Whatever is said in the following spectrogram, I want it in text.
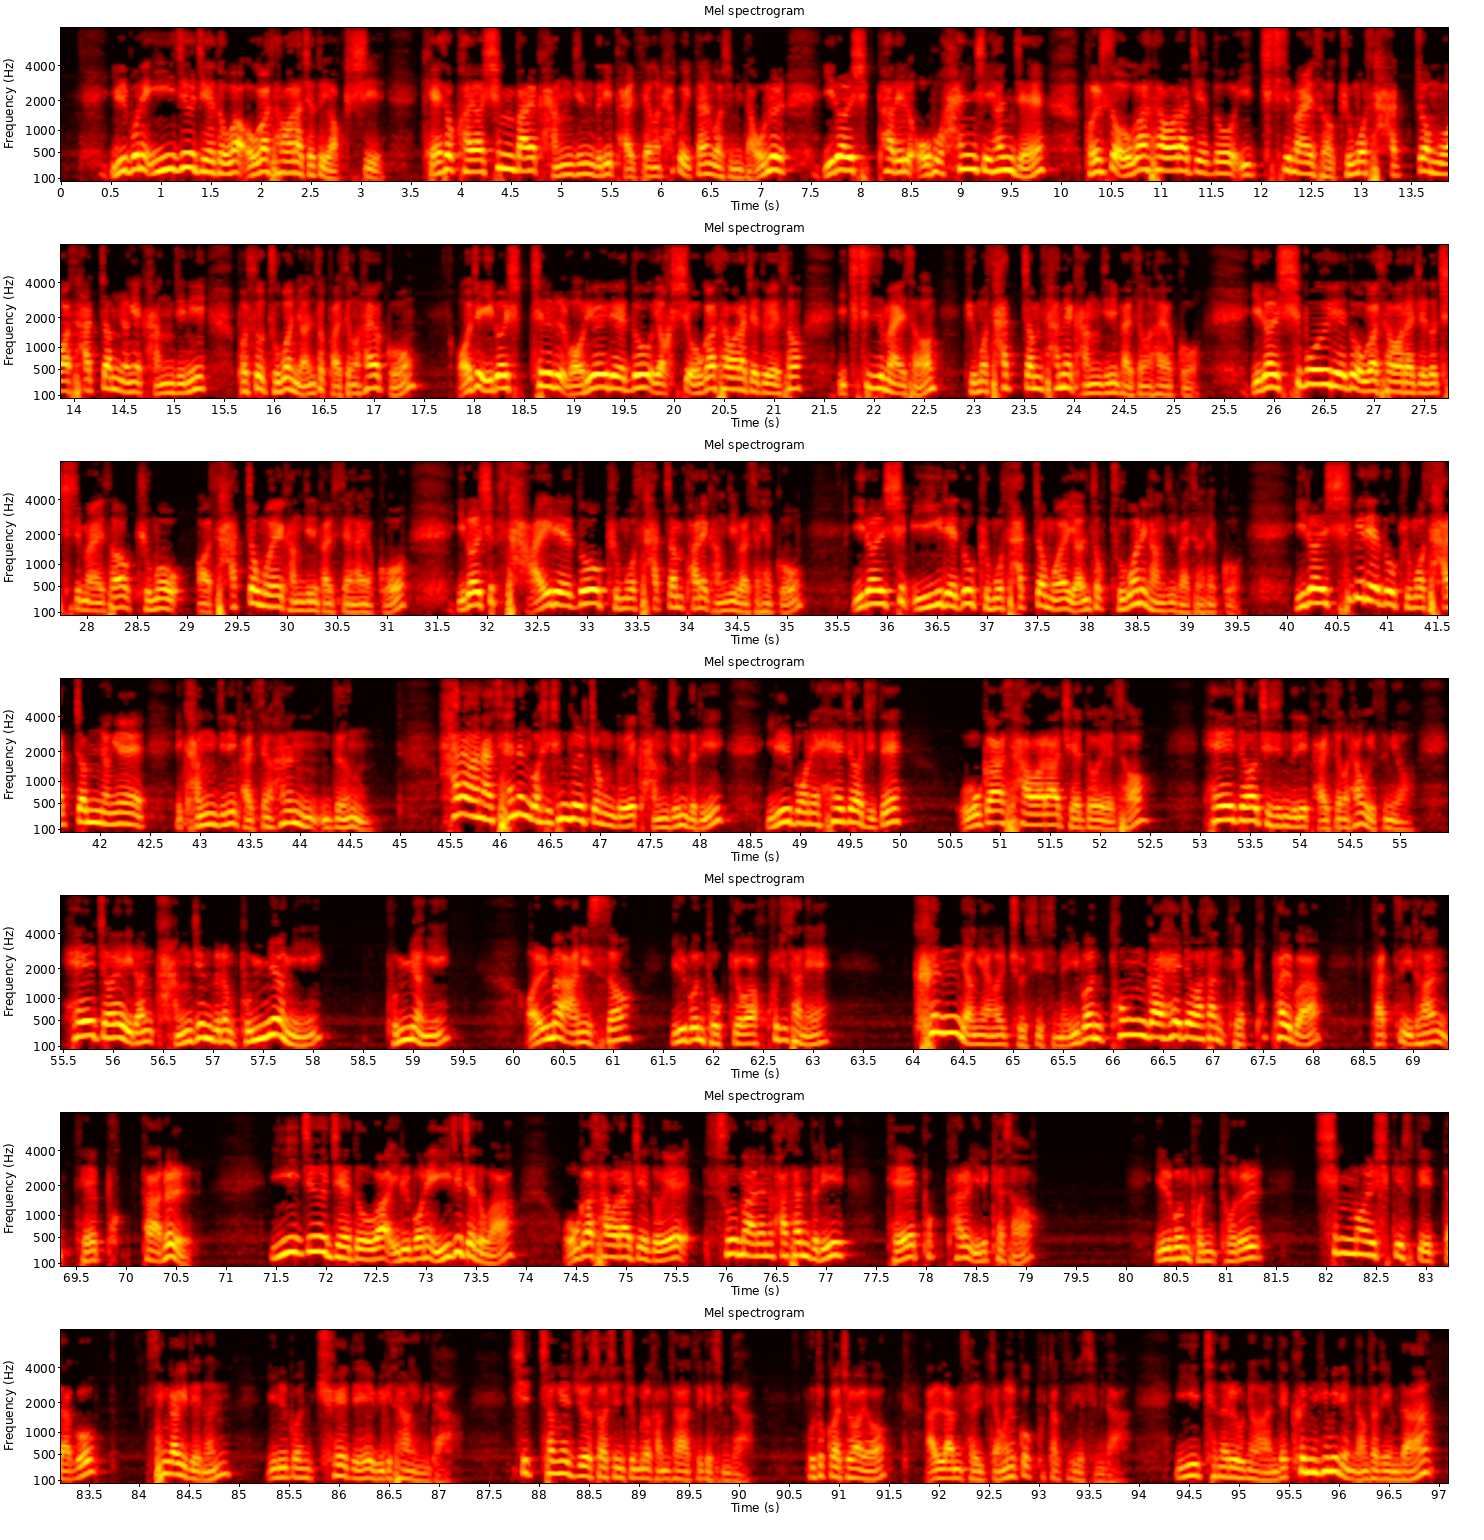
일본의 이즈 제도와 오가사와라 제도 역시 계속하여 신발 강진들이 발생을 하고 있다는 것입니다. 오늘 1월 18일 오후 1시 현재 벌써 오가사와라 제도 이 치치마에서 규모 4.5와 4.0의 강진이 벌써 두 번 연속 발생을 하였고 어제 1월 17일 월요일에도 역시 오가사와라 제도에서 이 치치지마에서 규모 4.3의 강진이 발생을 하였고 1월 15일에도 오가사와라 제도 치치지마에서 규모 4.5의 어, 강진이 발생하였고 1월 14일에도 규모 4.8의 강진이 발생했고 1월 12일에도 규모 4.5의 연속 두 번의 강진이 발생을 했고 1월 10일에도 규모 4.0의 강진이 발생하는 등 하나하나 세는 것이 힘들 정도의 강진들이 일본의 해저지대 오가사와라 제도에서 해저 지진들이 발생을 하고 있으며 해저의 이런 강진들은 분명히 분명히 얼마 안 있어 일본 도쿄와 후지산에 큰 영향을 줄 수 있으며 이번 통가 해저 화산 대폭발과 같은 이러한 대폭발을 이즈 제도와 일본의 이즈 제도와 오가사와라 제도의 수많은 화산들이 대폭발을 일으켜서 일본 본토를 침몰시킬 수도 있다고 생각이 되는 일본 최대의 위기 상황입니다. 시청해 주셔서 진심으로 감사드리겠습니다. 구독과 좋아요, 알람 설정을 꼭 부탁드리겠습니다. 이 채널을 운영하는데 큰 힘이 됩니다. 감사드립니다.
